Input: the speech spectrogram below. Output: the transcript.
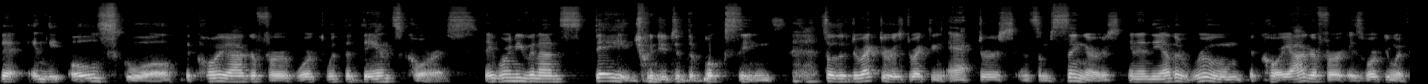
that in the old school, the choreographer worked with the dance chorus. They weren't even on stage when you did the book scenes. So the director is directing actors and some singers, and in the other room, the choreographer is working with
